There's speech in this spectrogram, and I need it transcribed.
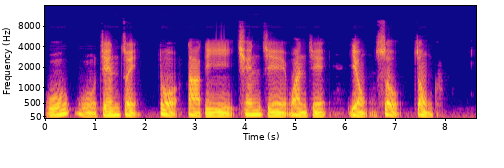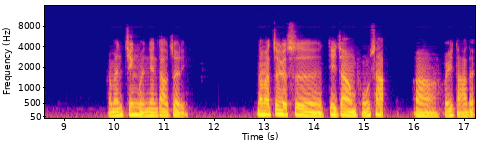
无五间罪，堕大地狱千劫万劫，永受众苦。我们经文念到这里，那么这个是地藏菩萨啊回答的。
